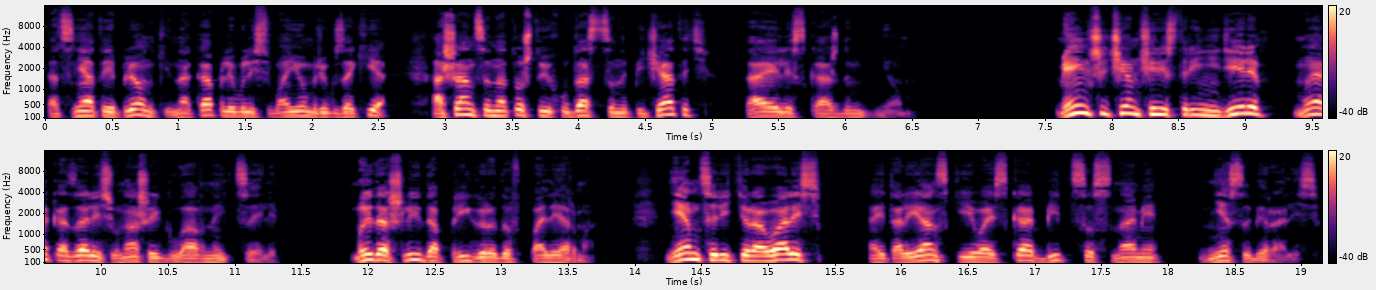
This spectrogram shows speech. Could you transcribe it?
Отснятые пленки накапливались в моем рюкзаке, а шансы на то, что их удастся напечатать, таяли с каждым днем. Меньше чем через три недели мы оказались у нашей главной цели. Мы дошли до пригородов Палермо. Немцы ретировались, а итальянские войска биться с нами не собирались.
